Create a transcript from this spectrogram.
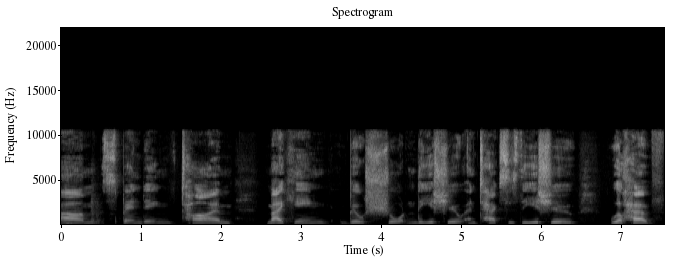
um, spending time making Bill Shorten the issue and taxes the issue will have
